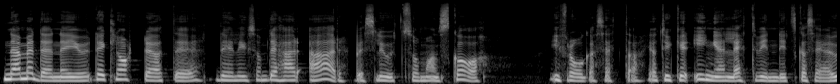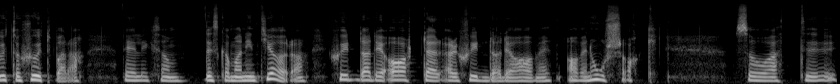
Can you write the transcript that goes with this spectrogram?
Nej, men den är ju, det är klart att det, det, är liksom, det här är beslut som man ska ifrågasätta. Jag tycker ingen lättvindigt ska säga ut och skjut bara. Det, är liksom, det ska man inte göra. Skyddade arter är skyddade av, ett, av en orsak. Så att eh,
